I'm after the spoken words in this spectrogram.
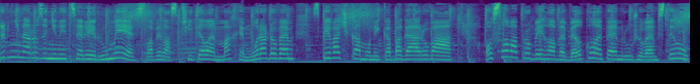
První narozeniny dcery Rumie slavila s přítelem Machem Muradovem zpěvačka Monika Bagárová. Oslava proběhla ve velkolepém růžovém stylu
